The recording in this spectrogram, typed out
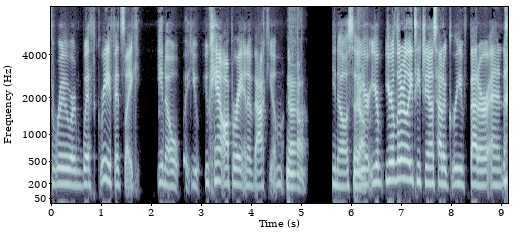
through and with grief, it's like you know you you can't operate in a vacuum No. You know so No. you're you're you're literally teaching us how to grieve better and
